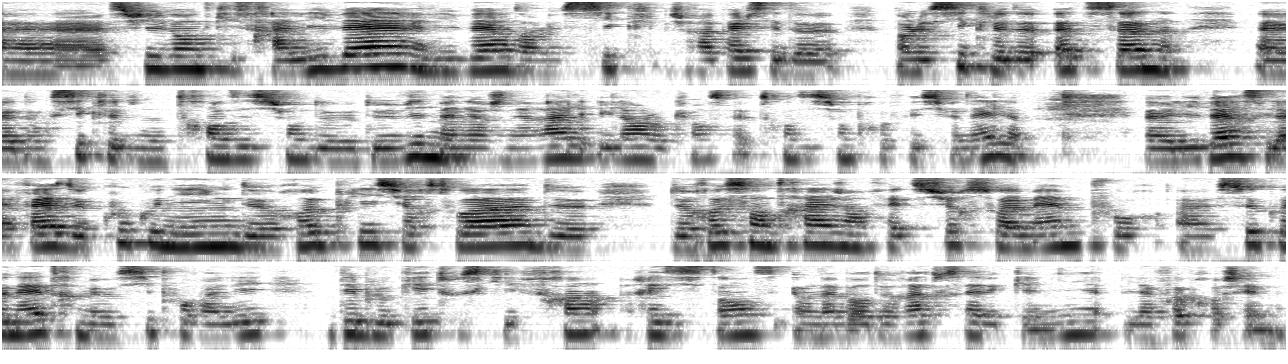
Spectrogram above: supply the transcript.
euh, suivante qui sera l'hiver. L'hiver dans le cycle, je rappelle, c'est dans le cycle de Hudson, donc cycle d'une transition de, vie de manière générale, et là en l'occurrence la transition professionnelle. l'hiver, c'est la phase de cocooning, de repli sur soi, de, recentrage en fait sur soi-même pour se connaître, mais aussi pour aller débloquer tout ce qui est frein, résistance et on abordera tout ça avec Camille la fois prochaine.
